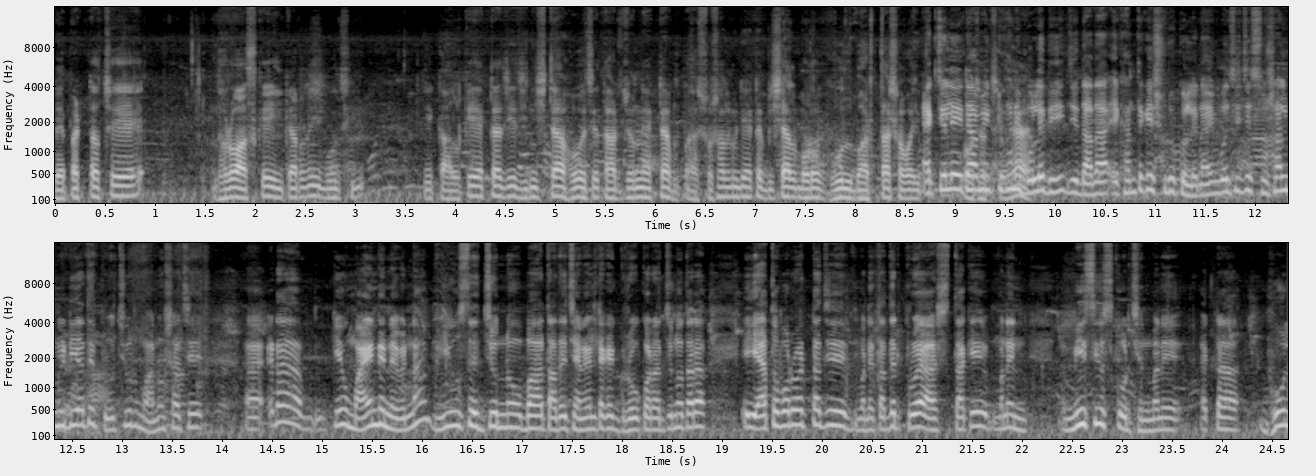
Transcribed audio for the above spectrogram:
ব্যাপারটা হচ্ছে, ধরো আজকে এই কারণেই বলছি যে কালকে একটা যে জিনিসটা হয়েছে তার জন্য একটা সোশ্যাল মিডিয়া একটা বিশাল বড় ভুল বার্তা সবাই অ্যাকচুয়ালি এটা আমি একটুখানি হ্যাঁ। বলে দিই যে দাদা এখান থেকে শুরু করলেন। আমি বলছি যে সোশ্যাল মিডিয়াতে প্রচুর মানুষ আছে। এটা কেউ মাইন্ডে নেবেন না। ভিউসের জন্য বা তাদের চ্যানেলটাকে গ্রো করার জন্য তারা এই এত বড় একটা যে মানে তাদের প্রয়াস তাকে মানে মিস ইউজ করছেন। মানে একটা ভুল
